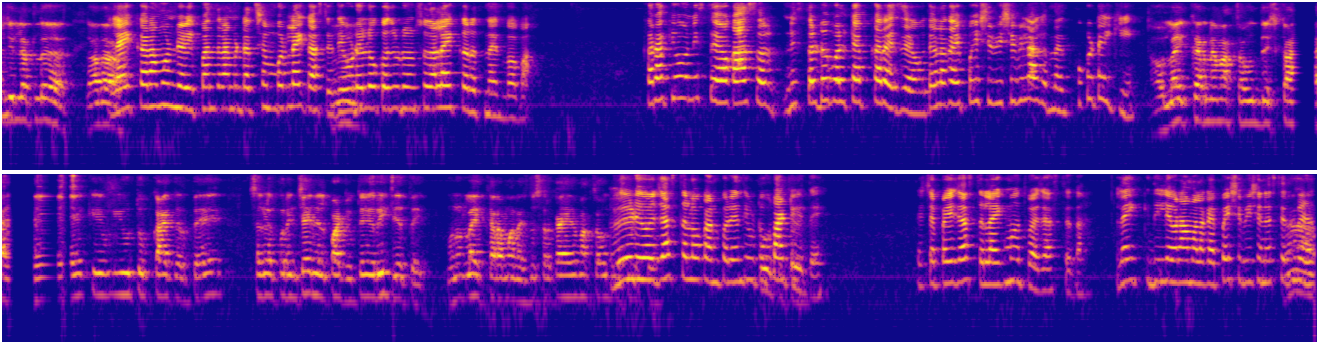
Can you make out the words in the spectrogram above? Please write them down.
जिल्ह्यातलं दादा. लाईक करा मंडळी पंधरा मिनिटात शंभर लाईक असते तेवढे लोक जुडून सुद्धा लाईक करत नाहीत बाबा. करा किंवा नुसतं का असं नुसतं डबल टॅप करायचं आहे त्याला काही पैसे बिशे बी लागत नाहीत फुकट आहे की. अहो लाईक करण्यामागचा उद्देश काय आहे की युट्यूब काय करतंय सगळ्यापर्यंत चॅनल पाठवते रीच येते म्हणून लाईक करा म्हणायचं. दुसरं काय मागचा उद्देश व्हिडिओ. जास्त लोकांपर्यंत युट्यूब पोहोचतोय. पाठवते त्याच्यापायी जास्त लाईक महत्त्वाचे असतात लाईक दिल्यावर आम्हाला काही पैसे बिशे नसतात मिळत.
